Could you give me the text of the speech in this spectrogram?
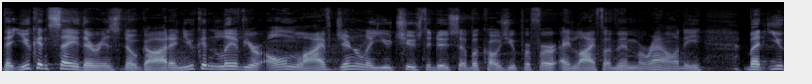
That you can say there is no God and you can live your own life. Generally, you choose to do so because you prefer a life of immorality. But you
